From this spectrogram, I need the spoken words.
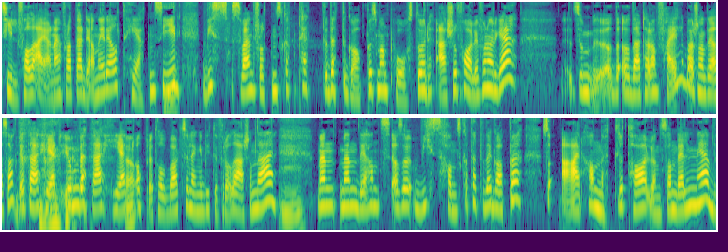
tilfalle eierne. For det er det han i realiteten sier. Hvis Svein Flåtten skal tette dette gapet som han påstår er så farlig for Norge, som, og der tar han feil, bare sånn at jeg har sagt. Dette er helt, jo, men dette er helt ja. opprettholdbart så lenge bytteforholdet er som det er. Mm. Men, men det han, altså, hvis han skal tette det gapet, så er han nødt til å ta lønnsandelen ned.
